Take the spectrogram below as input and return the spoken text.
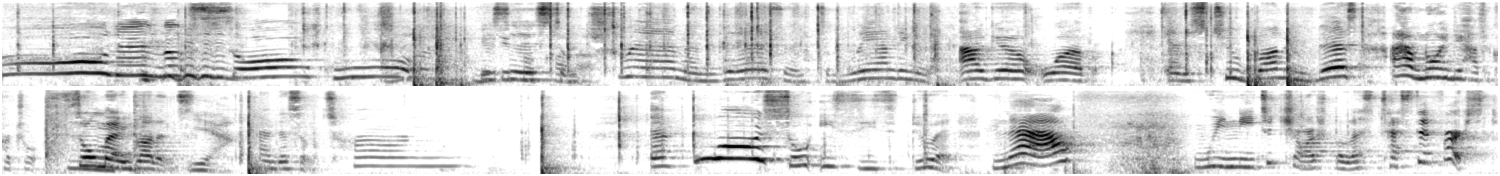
Oh, this looks so cool. This is some trim and this and some landing and agate, whatever. And there's two buttons. This I have no idea how to control. So mm. many buttons. Yeah. And there's some turn. And whoa, it's so easy to do it. Now we need to charge, but let's test it first.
